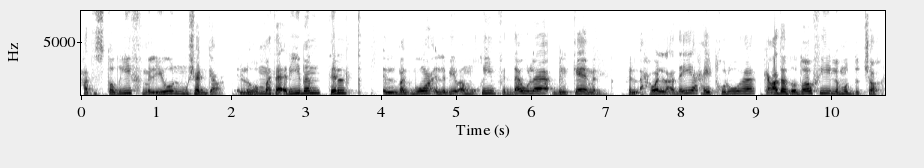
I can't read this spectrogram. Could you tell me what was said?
هتستضيف مليون مشجع اللي هم تقريبا تلت المجموع اللي بيبقى مقيم في الدولة بالكامل. في الأحوال العادية هيدخلوها كعدد إضافي لمدة شهر.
